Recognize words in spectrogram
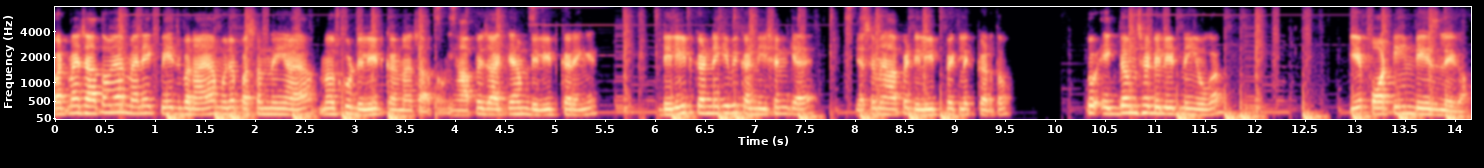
बट मैं चाहता हूँ यार मैंने एक पेज बनाया, मुझे पसंद नहीं आया, मैं उसको डिलीट करना चाहता हूँ। यहाँ पे जाके हम डिलीट करेंगे डिलीट करने की भी कंडीशन क्या है? जैसे मैं यहाँ पे डिलीट पे क्लिक करता हूँ तो एकदम से डिलीट नहीं होगा। ये 14 डेज़ लेगा।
